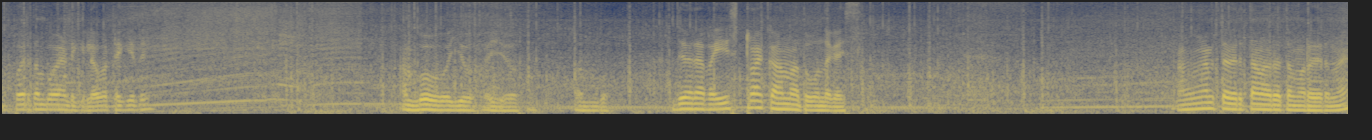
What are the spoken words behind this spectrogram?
അപ്പോൾ ഒരുത്തൻ പോയാണ്ടിക്കില്ല ഓവർടേക്ക് ചെയ്ത്? അമ്പോ അയ്യോ അയ്യോ അമ്പോ. ഇതുവരെ റേസ് ട്രാക്ക് ആണെന്നാണ് തോന്നുന്നത് ഗൈസ് അങ്ങനത്തെ വരുത്താണ് ഓരോരുത്തൻ മറ വരുന്നത്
